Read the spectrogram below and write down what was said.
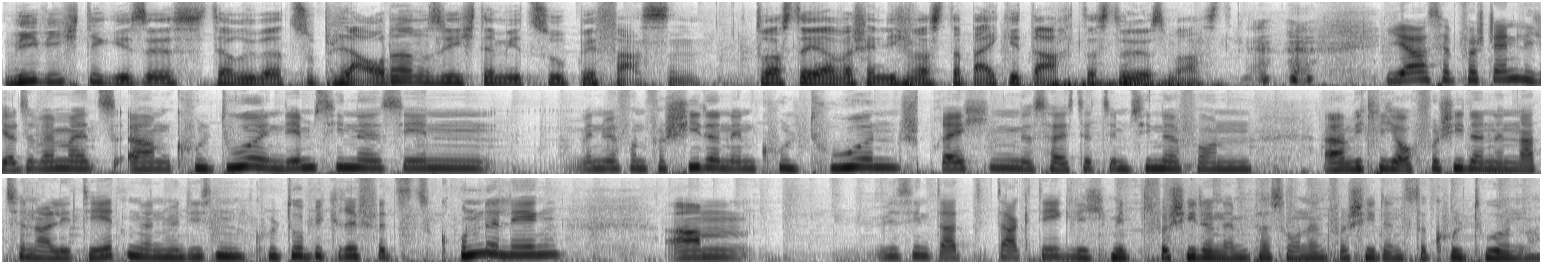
wie wichtig ist es, darüber zu plaudern, sich damit zu befassen? Du hast ja wahrscheinlich was dabei gedacht, dass du das machst. Ja, selbstverständlich. Also wenn wir jetzt ähm, Kultur in dem Sinne sehen, wenn wir von verschiedenen Kulturen sprechen, das heißt jetzt im Sinne von äh, wirklich auch verschiedenen Nationalitäten, wenn wir diesen Kulturbegriff jetzt zugrunde legen, ähm, wir sind da tagtäglich mit verschiedenen Personen verschiedenster Kulturen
